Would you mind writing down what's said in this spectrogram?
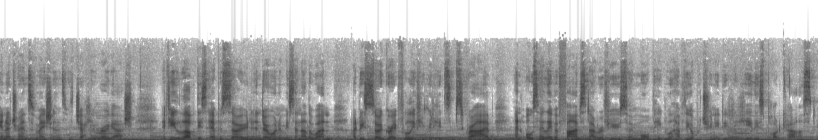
Inner Transformations with Jackie Rogash. If you love this episode and don't want to miss another one, I'd be so grateful if you could hit subscribe and also leave a five star review so more people have the opportunity to hear this podcast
